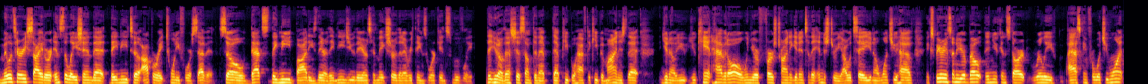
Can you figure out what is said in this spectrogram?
military site or installation that they need to operate 24 7. So that's, they need bodies there. They need you there to make sure that everything's working smoothly. That, you know, that's just something that, that people have to keep in mind is that you know you you can't have it all when you're first trying to get into the industry. I would say you know once you have experience under your belt then you can start really asking for what you want.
